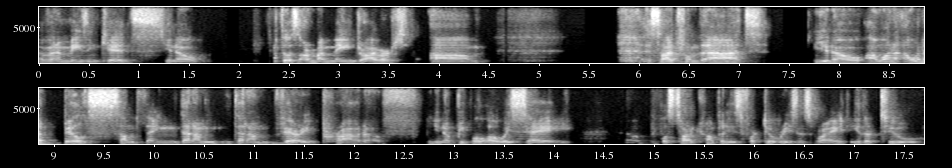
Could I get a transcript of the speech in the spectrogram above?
I have an amazing kids. You know, those are my main drivers. Um, aside from that, you know, I want to I want to build something that I'm that I'm very proud of. You know, people always say people start companies for two reasons, right? Either to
